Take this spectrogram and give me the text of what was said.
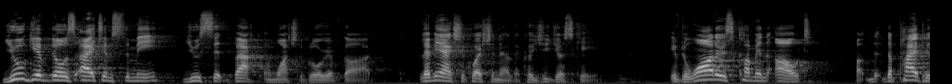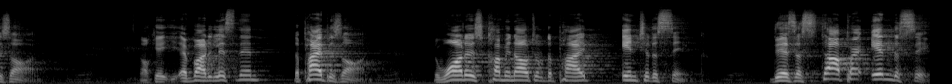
You give those items to me, you sit back and watch the glory of God. Let me ask you a question, Elder, because you just came. If the water is coming out, uh, the pipe is on. Okay, everybody listening? The pipe is on. The water is coming out of the pipe into the sink. There's a stopper in the sink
